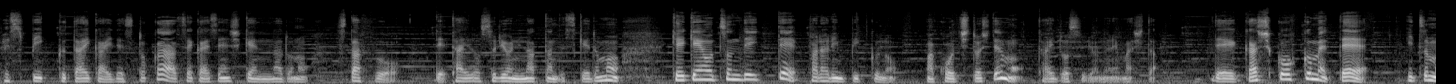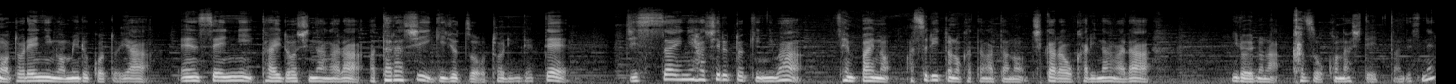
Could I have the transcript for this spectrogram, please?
フェスピック大会ですとか世界選手権などのスタッフをで対応するようになったんですけれども経験を積んでいってパラリンピックの、まあ、コーチとしても帯同するようになりました。で合宿を含めていつもトレーニングを見ることや沿線に帯同しながら新しい技術を取り入れて実際に走る時には先輩のアスリートの方々の力を借りながらいろいろな数をこなしていったんですね。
